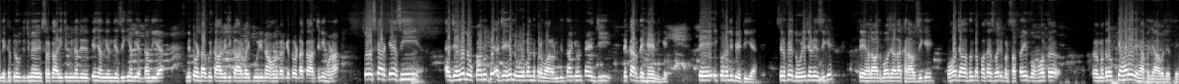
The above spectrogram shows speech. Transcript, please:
ਲਿਖਤ ਰੂਪ ਵਿੱਚ ਜਿਵੇਂ ਸਰਕਾਰੀ ਜ਼ਮੀਨਾਂ ਦੇ ਦਿੱਤੀਆਂ ਜਾਂਦੀਆਂ ਹੁੰਦੀਆਂ ਸੀਗੀਆਂ ਵੀ ਇਦਾਂ ਦੀ ਹੈ, ਵੀ ਤੁਹਾਡਾ ਕੋਈ ਕਾਗਜ਼ੀ ਕਾਰਵਾਈ ਪੂਰੀ ਨਾ ਹੋਣ ਕਰਕੇ ਤੁਹਾਡਾ ਕਾਰਜ ਨਹੀਂ ਹੋਣਾ। ਸੋ ਇਸ ਕਰਕੇ ਅਸੀਂ ਅਜਿਹੇ ਲੋਕਾਂ ਨੂੰ ਤੇ ਅਜਿਹੇ ਲੋੜਵੰਦ ਪਰਿਵਾਰਾਂ ਨੂੰ, ਜਿੱਦਾਂ ਕਿ ਹੁਣ ਭੈਣ ਜੀ ਦੇ ਘਰ ਦੇ ਹੈ ਨਹੀਂਗੇ ਤੇ ਇੱਕ ਉਹਨਾਂ ਦੀ ਬੇਟੀ ਹੈ। ਸਿਰਫ ਇਹ ਦੋਏ ਜਣੇ ਸੀਗੇ ਤੇ ਹਾਲਾਤ ਬਹੁਤ ਜ਼ਿਆਦਾ ਖਰਾਬ ਸੀਗੇ। ਬਹੁਤ ਜ਼ਿਆਦਾ ਤੁਹਾਨੂੰ ਤਾਂ ਪਤਾ ਇਸ ਵਾਰੀ ਬਰਸਾਤਾਂ ਹੀ ਬਹੁਤ ਮਤਲਬ ਕਹਿਰੇ ਰਿਹਾ ਪੰਜਾਬ ਦੇ ਉੱਤੇ।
